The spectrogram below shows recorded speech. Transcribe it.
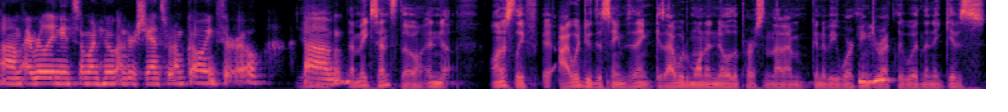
um, I really need someone who understands what I'm going through. Yeah, um, that makes sense though. And honestly, I would do the same thing because I would want to know the person that I'm going to be working mm-hmm. directly with, and it gives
